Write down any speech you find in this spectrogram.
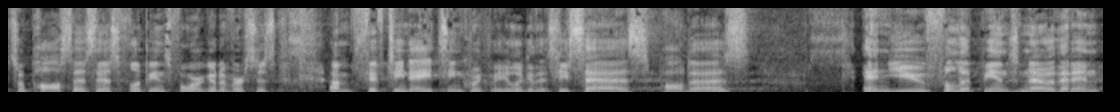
so Paul says this, Philippians 4, go to verses um, 15 to 18 quickly. Look at this. He says, Paul does, and you Philippians know that in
